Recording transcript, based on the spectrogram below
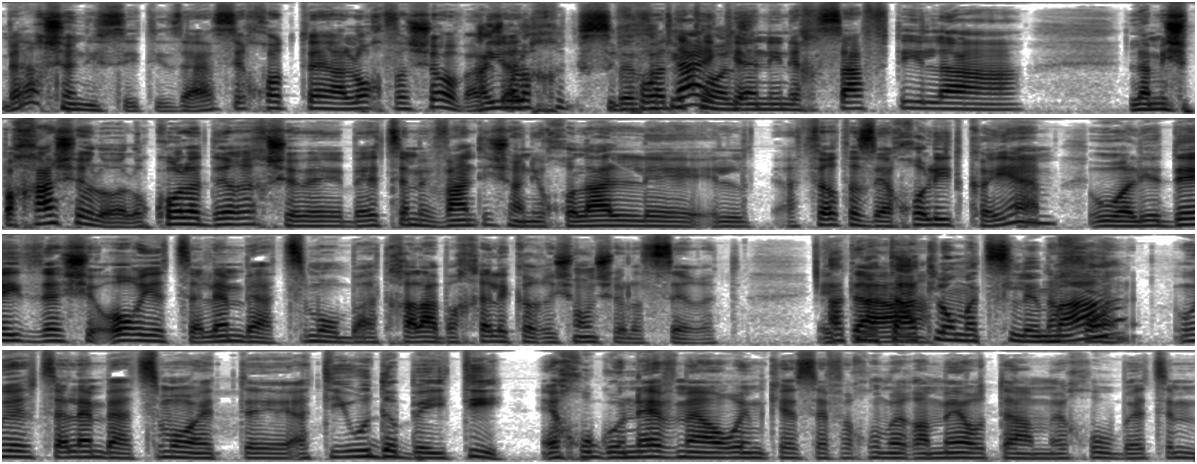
בטח שניסיתי, זה היה שיחות אה, הלוך ושוב. היו לך שיחות איתו על זה? בוודאי, כי אני נחשפתי ל... למשפחה שלו, הלוא כל הדרך שבעצם הבנתי שאני יכולה, הסרט הזה יכול להתקיים, הוא על ידי זה שאור יצלם בעצמו בהתחלה, בחלק הראשון של הסרט. את נתת ה... לו מצלמה? נכון. הוא יצלם בעצמו את uh, התיעוד הביתי, איך הוא גונב מההורים כסף, איך הוא מרמה אותם, איך הוא בעצם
